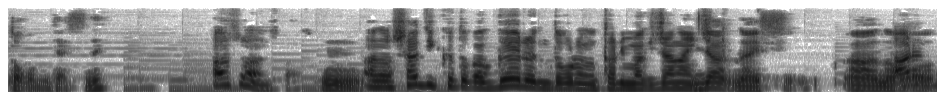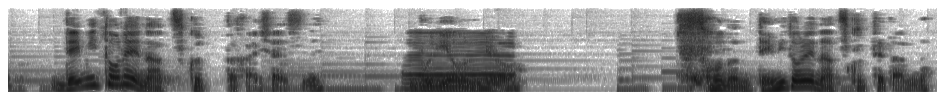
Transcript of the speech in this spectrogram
とこみたいですね。あ、そうなんですか？うん。あの、シャディクとかグエルのところの取り巻きじゃないんですか？じゃないっす。あの、あれ？デミトレーナー作った会社ですね。ブリオンえ領。そうなんデミトレーナー作ってたんだ。だか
